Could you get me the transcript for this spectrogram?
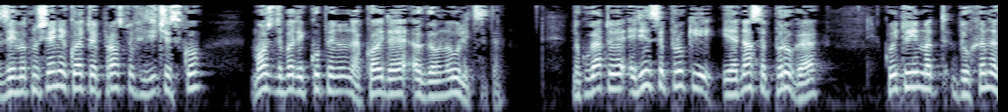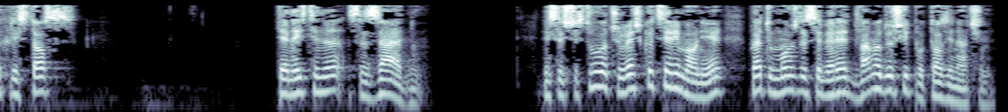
Взаимоотношение, което е просто физическо, може да бъде купено на кой да е ъгъл на улицата. Но когато е един съпруг и една съпруга, които имат духа на Христос, те наистина са заедно. Не съществува човешка церемония, която може да събере двама души по този начин.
